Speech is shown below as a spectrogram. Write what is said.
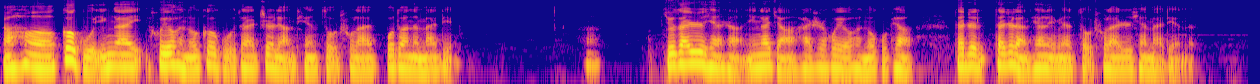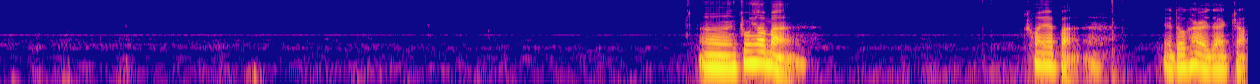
然后个股应该会有很多个股在这两天走出来波段的买点，啊，就在日线上，应该讲还是会有很多股票。在这在这两天里面走出来日线买点的，嗯，中小板、创业板。也都开始在涨。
